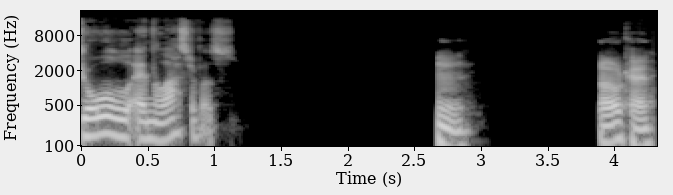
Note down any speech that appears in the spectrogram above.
Joel in The Last of Us. Hmm. okay.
